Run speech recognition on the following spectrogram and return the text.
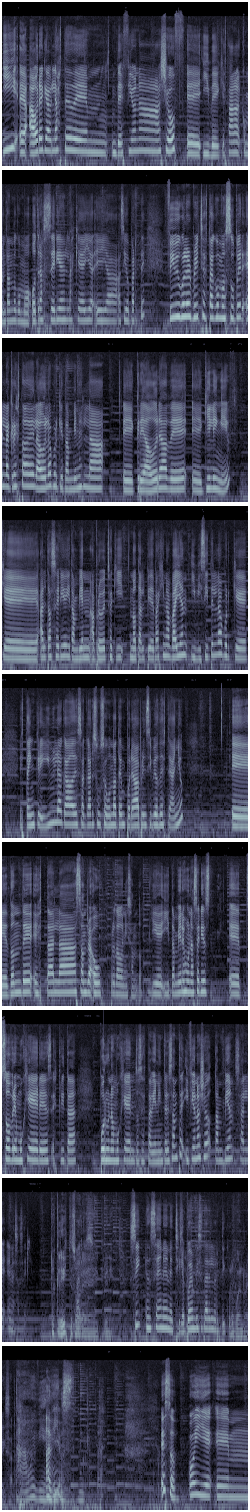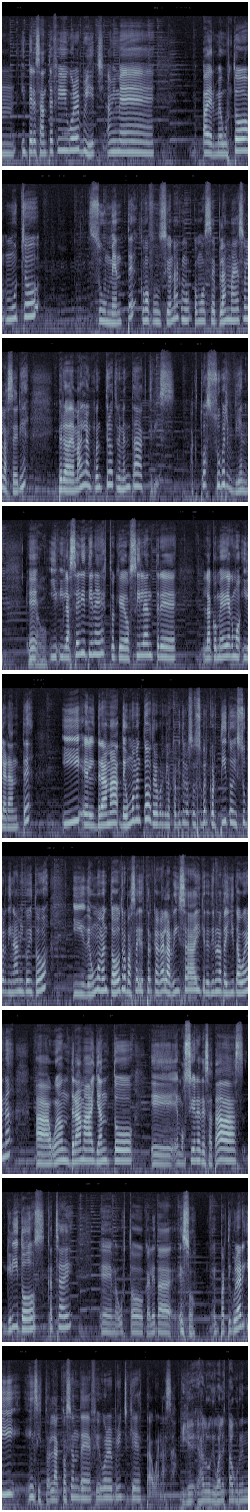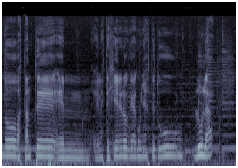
Y eh, ahora que hablaste de, mm, de Fiona Shaw eh, y de que estaban comentando como otras series en las que ella, ella ha sido parte, Phoebe Waller-Bridge está como súper en la cresta de la ola porque también es la eh, creadora de eh, Killing Eve, que alta serie y también aprovecho aquí nota al pie de página, vayan y visítenla porque está increíble, acaba de sacar su segunda temporada a principios de este año. eh, donde está la Sandra Oh protagonizando. Y, y también es una serie eh, sobre mujeres, escrita por una mujer, entonces está bien interesante. Y Fiona Shaw también sale en esa serie. Tú escribiste sobre Varios. Sí, en CNN Chile. Pueden visitar el artículo. Lo pueden revisar. Ah, muy bien. Adiós. Me encanta. Eso. Oye, em, interesante Phoebe Waller-Bridge. A mí me... A ver, me gustó mucho su mente, cómo funciona, cómo, cómo se plasma eso en la serie. Pero además la encuentro tremenda actriz. Actúa súper bien. Eh, y, y la serie tiene esto, que oscila entre la comedia como hilarante y el drama de un momento a otro, porque los capítulos son súper cortitos y súper dinámicos y todo. Y de un momento a otro pasáis de estar cagada la risa y que te tiene una tallita buena a, weón, drama, llanto, eh, emociones desatadas, gritos, ¿cachai? Eh, me gustó Caleta eso en particular y, insisto, la actuación de Phoebe Waller-Bridge que está buenaza. Y que es algo que igual está ocurriendo bastante en, en este género que acuñaste tú, Lula,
